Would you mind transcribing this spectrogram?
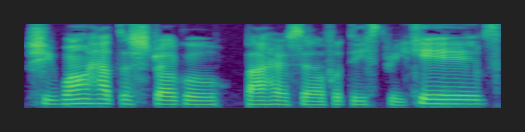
she won't have to struggle by herself with these three kids.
